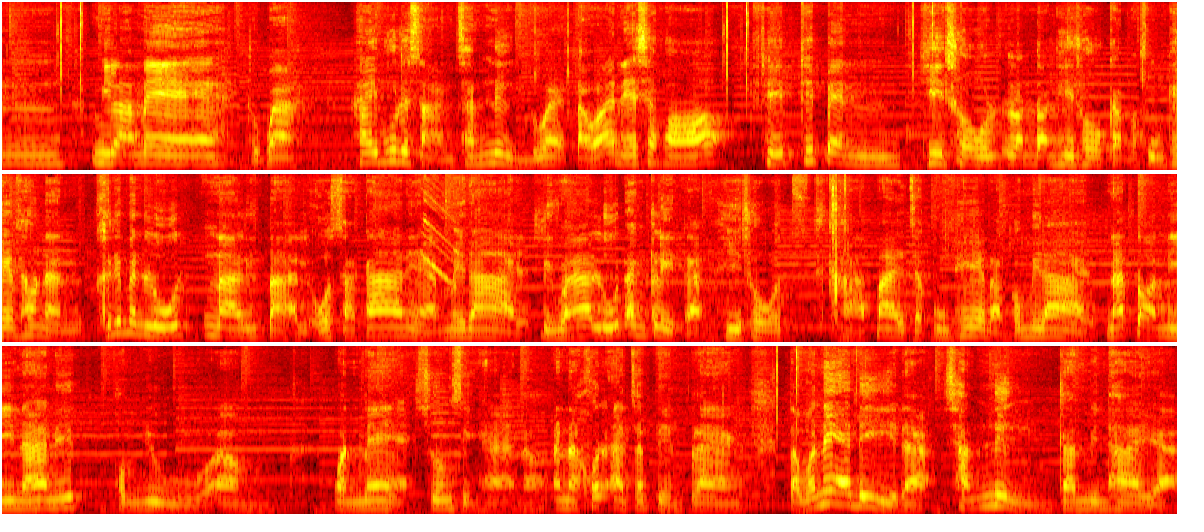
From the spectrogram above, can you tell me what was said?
นมิลาแมถูกป่ะ ให้ผู้โดยสารชั้นหนึ่งด้วย แต่ว่าอันเนี้ยเฉพาะทริปที่เป็นฮีโ r รลอนดอนฮีโ r รกลับมากรุงเทพเท่านั้น คือที่เป็นรูทนาริตะหรือโอซาก้าเนี่ยไม่ได้ หรือว่ารูทอังกฤษอะฮีโ r รขาไปจากกรุงเทพแบบก็ไม่ได้ณตอนนี้นะอันนี้ผมอยู่วันแม่ช่วงสิงหาเนาะอนาคตอาจจะเปลี่ยนแปลง แต่ว่าในอดีตอะชั้นหนึ่งการบินไทยอะ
